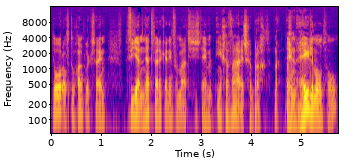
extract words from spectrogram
door of toegankelijk zijn via netwerk- en informatiesystemen in gevaar is gebracht. Nou, dat is een hele mond vol.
